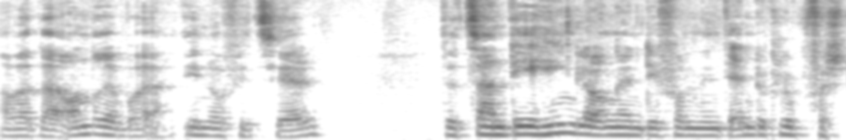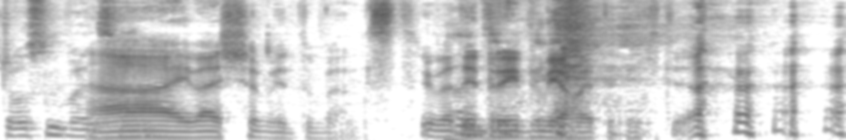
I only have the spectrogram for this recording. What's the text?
aber der andere war inoffiziell. Das sind die hingelangen, die vom Nintendo Club verstoßen wurden. Ah, sind. ich weiß schon, wie du meinst. Über und den reden wir heute nicht. Ja.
